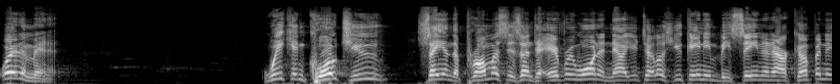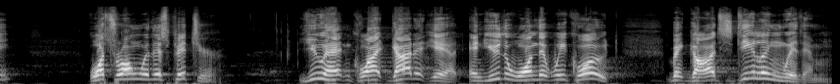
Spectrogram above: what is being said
Wait a minute. We can quote you saying the promise is unto everyone, and now you tell us you can't even be seen in our company? What's wrong with this picture? You hadn't quite got it yet, and you the one that we quote. But God's dealing with him.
